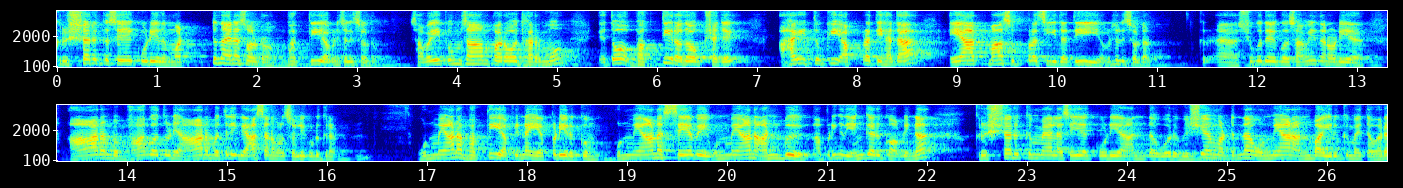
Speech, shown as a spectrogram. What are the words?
கிருஷ்ணருக்கு செய்யக்கூடியது மட்டும்தான் என்ன சொல்றோம்? பக்தி அப்படின்னு சொல்லி சொல்றோம். சவை பும்சாம் பரோ தர்மோ ஏதோ பக்தி ரதோக்ஷஜே துக்கி அப்ரதிஹதா ஏ ஆத்மா சுப்ரசீததி அப்படின்னு சொல்லி சொல்றார். அஹ், சுகதேவ கோசாமி தன்னுடைய ஆரம்ப பாகவத்துடைய ஆரம்பத்திலே வியாச நம்மளுக்கு சொல்லி கொடுக்குறார். உண்மையான பக்தி அப்படின்னா எப்படி இருக்கும்? உண்மையான சேவை உண்மையான அன்பு அப்படிங்கிறது எங்க இருக்கும் அப்படின்னா கிருஷ்ணருக்கு மேல செய்யக்கூடிய அந்த ஒரு விஷயம் மட்டும்தான் உண்மையான அன்பா இருக்குமே தவிர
